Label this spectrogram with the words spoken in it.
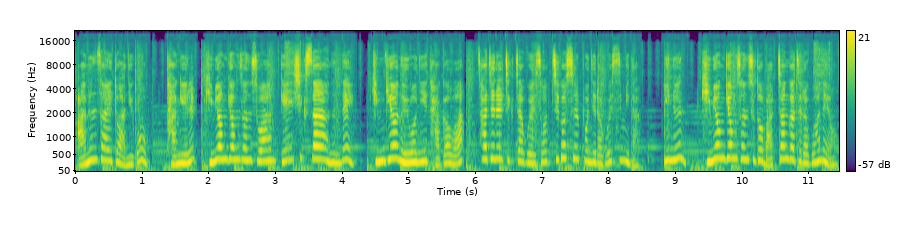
아는 사이도 아니고 당일 김연경 선수와 함께 식사하는데 김기현 의원이 다가와 사진을 찍자고 해서 찍었을 뿐이라고 했습니다. 이는 김연경 선수도 마찬가지라고 하네요.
